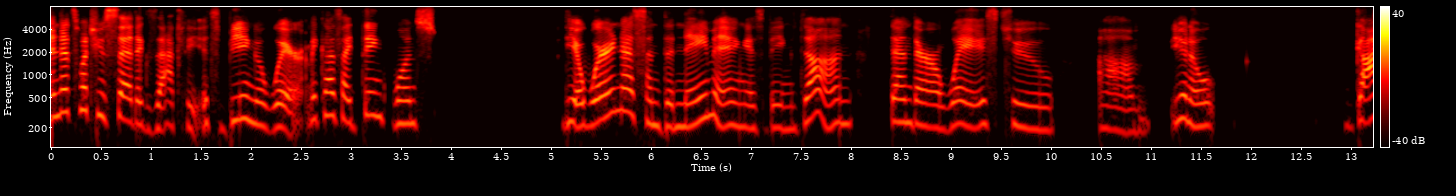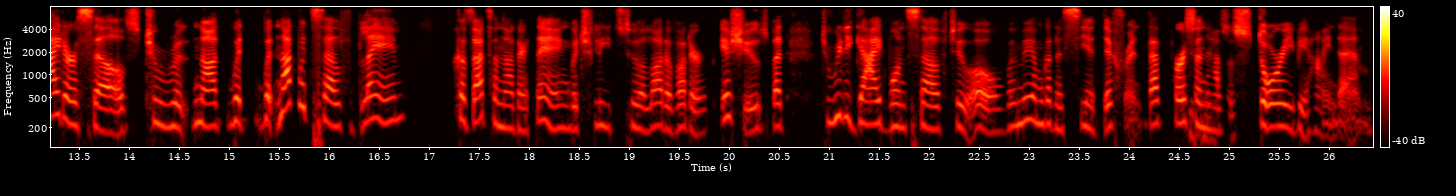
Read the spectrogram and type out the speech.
And that's what you said exactly. It's being aware because I think once the awareness and the naming is being done, then there are ways to, um, you know, guide ourselves to re- not with, with not with self blame, because that's another thing which leads to a lot of other issues, but to really guide oneself to, oh, maybe I'm going to see it different. That person mm-hmm. has a story behind them.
